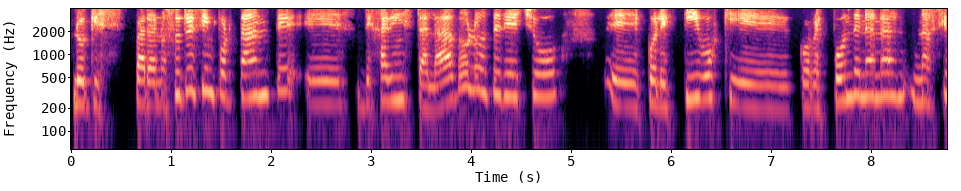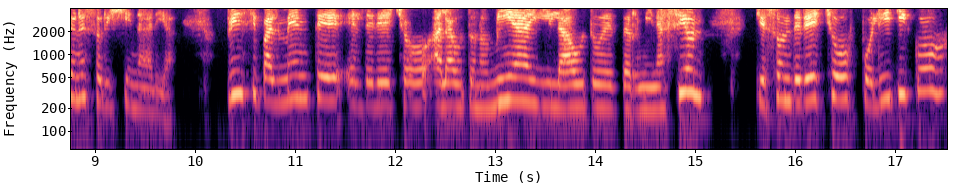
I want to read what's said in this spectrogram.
Lo que para nosotros es importante es dejar instalados los derechos eh, colectivos que corresponden a las naciones originarias principalmente el derecho a la autonomía y la autodeterminación, que son derechos políticos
